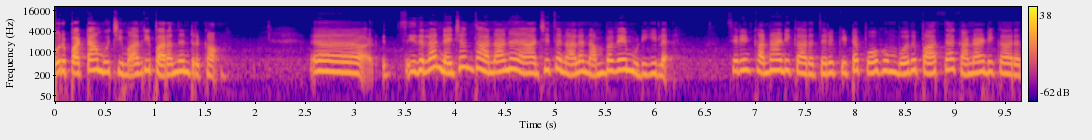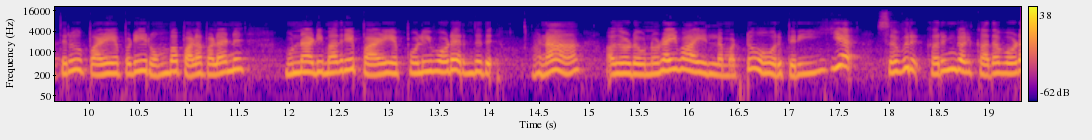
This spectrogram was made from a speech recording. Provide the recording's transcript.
ஒரு பட்டாம்பூச்சி மாதிரி பறந்துட்டுருக்கான் இதெல்லாம் நிஜம்தானான்னு அஜித்தனால் நம்பவே முடியல. சரி கண்ணாடிக்கார தெருக்கிட்ட போகும்போது பார்த்தா கண்ணாடிக்கார தெரு பழையபடி ரொம்ப பளபளன்னு முன்னாடி மாதிரியே பழைய பொலிவோடு இருந்தது. ஆனால் அதோட நுழைவாயிலில் மட்டும் ஒரு பெரிய செவுரு கருங்கல் கதவோட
